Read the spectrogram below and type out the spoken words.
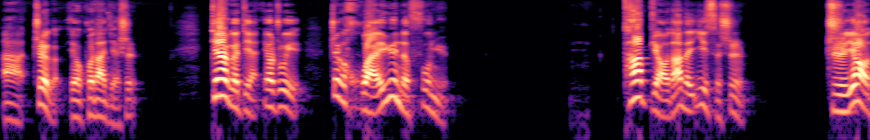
啊，这个要扩大解释。第二个点要注意。这个怀孕的妇女，她表达的意思是，只要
